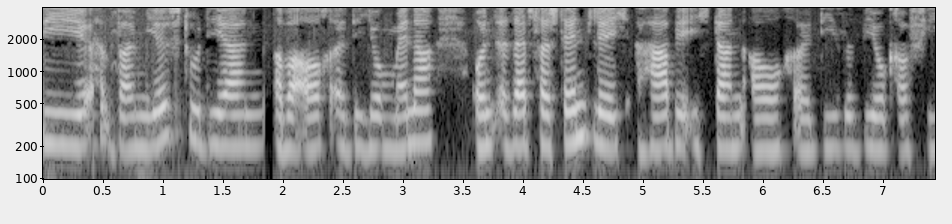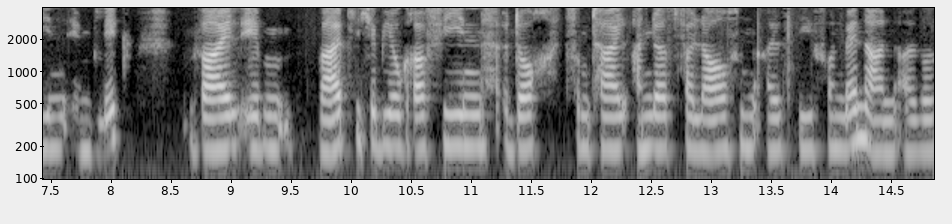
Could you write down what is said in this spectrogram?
die bei mir studieren, aber auch äh, die jungen Männer. Und äh, selbstverständlich habe ich dann auch äh, diese Biografien im Blick, weil eben weibliche Biografien doch zum Teil anders verlaufen als die von Männern. Also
